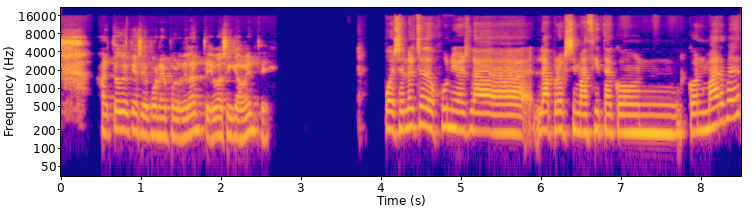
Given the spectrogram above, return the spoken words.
a todo el que se pone por delante, básicamente. Pues el 8 de junio es la, próxima cita con, con, Marvel.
